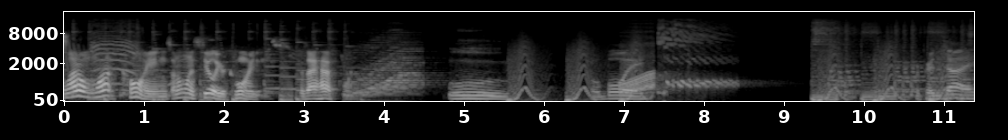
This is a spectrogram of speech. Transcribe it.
Well, I don't want coins. I don't want to steal your coins. Because I have coins. Ooh. Oh boy. Prepare to die.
